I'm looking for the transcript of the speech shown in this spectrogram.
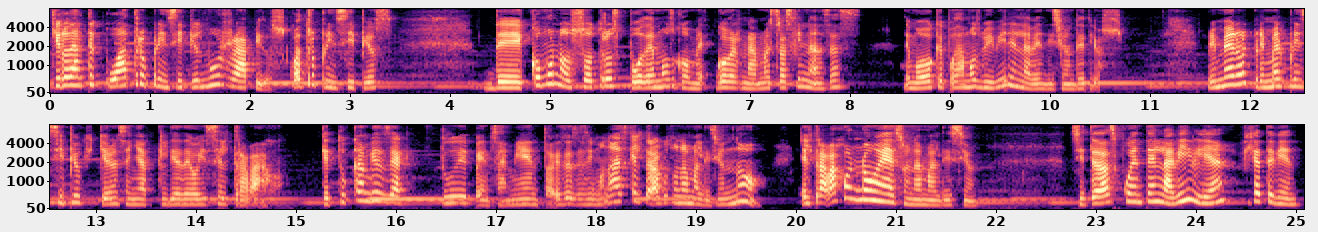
Quiero darte cuatro principios muy rápidos, cuatro principios de cómo nosotros podemos gobernar nuestras finanzas de modo que podamos vivir en la bendición de Dios. Primero, el primer principio que quiero enseñarte el día de hoy es el trabajo. Que tú cambies de actitud y pensamiento. A veces decimos, no, es que el trabajo es una maldición. No, el trabajo no es una maldición. Si te das cuenta en la Biblia, fíjate bien,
